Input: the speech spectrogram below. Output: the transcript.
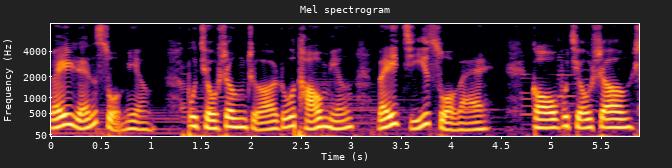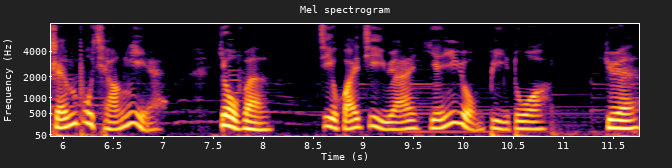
为人所命；不求生者如逃命，为己所为。苟不求生，神不强也。又问：既怀既远，吟咏必多。曰：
